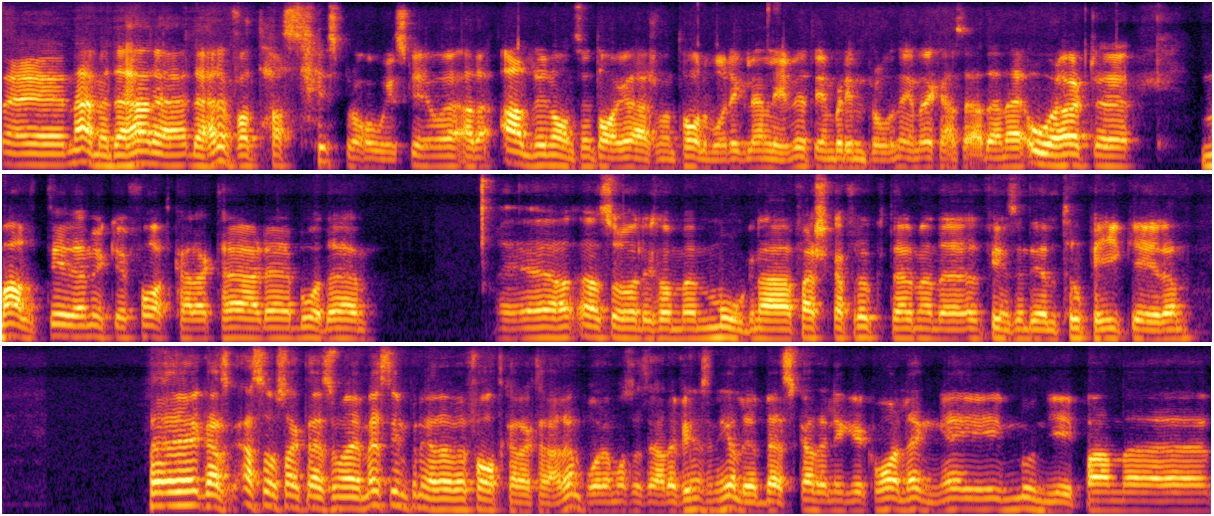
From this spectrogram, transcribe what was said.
Eh, nej, men det här, är, det här är en fantastiskt bra whisky. Jag hade aldrig någonsin tagit det här som en 12-årig Glenlivet i en blindprovning. Det kan jag säga. Den är oerhört eh, maltig. Det är mycket fatkaraktär. Det är både eh, alltså liksom mogna färska frukter, men det finns en del tropik i den. Eh, ganska, alltså, som sagt, det som jag är mest imponerad över fatkaraktären på den måste jag säga. Det finns en hel del beska. Den ligger kvar länge i mungipan. Eh,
